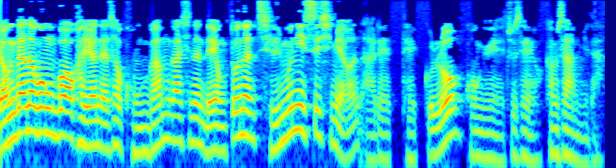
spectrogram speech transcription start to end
영단어 공부와 관련해서 공감 가시는 내용 또는 질문이 있으시면 아래 댓글로 공유해 주세요. 감사합니다.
